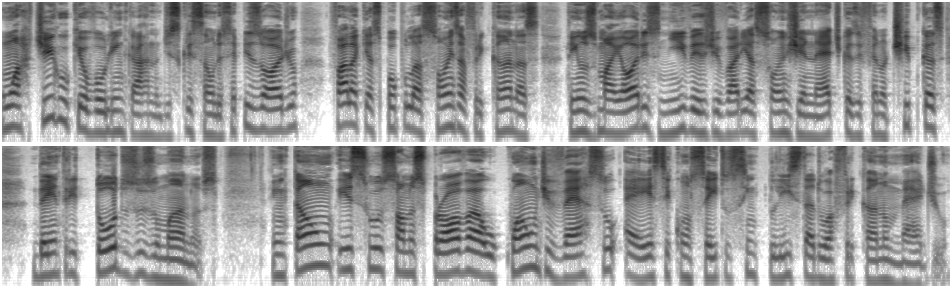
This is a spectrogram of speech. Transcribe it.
Um artigo que eu vou linkar na descrição desse episódio fala que as populações africanas têm os maiores níveis de variações genéticas e fenotípicas dentre todos os humanos. Então, isso só nos prova o quão diverso é esse conceito simplista do africano médio.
